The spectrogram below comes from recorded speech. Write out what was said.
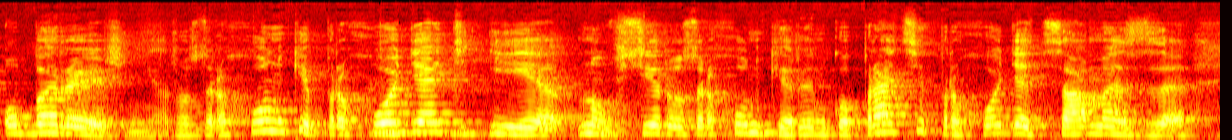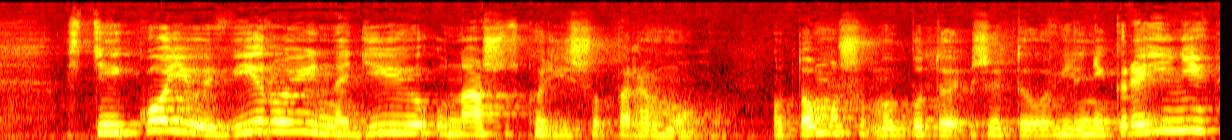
обережні розрахунки проходять, і ну, всі розрахунки ринку праці проходять саме з стійкою вірою і надією у нашу скорішу перемогу. У тому, що ми будемо жити у вільній країні,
